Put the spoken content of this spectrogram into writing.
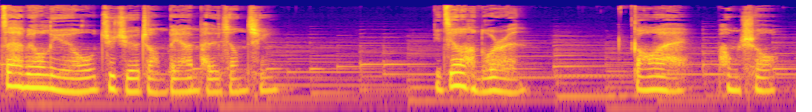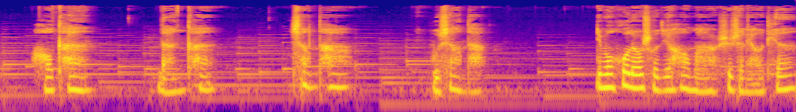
再也没有理由拒绝长辈安排的相亲。你见了很多人，高矮、胖瘦、好看、难看，像他，不像他。你们互留手机号码，试着聊天。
